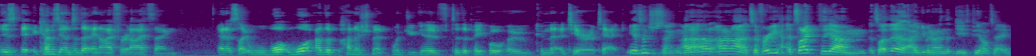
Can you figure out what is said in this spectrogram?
Is it, it comes down to the an eye for an eye thing, and it's like, what what other punishment would you give to the people who commit a terror attack? Yeah, it's interesting. I, I, I don't know. It's a very. It's like the um. It's like the argument around the death penalty.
